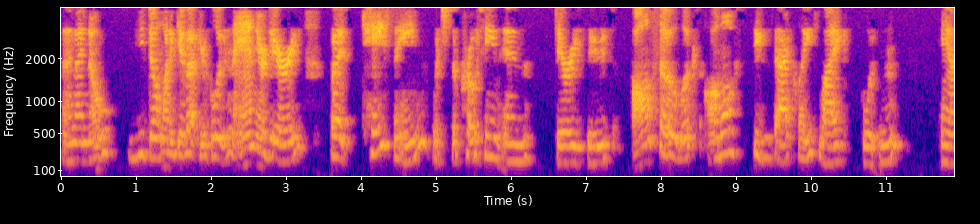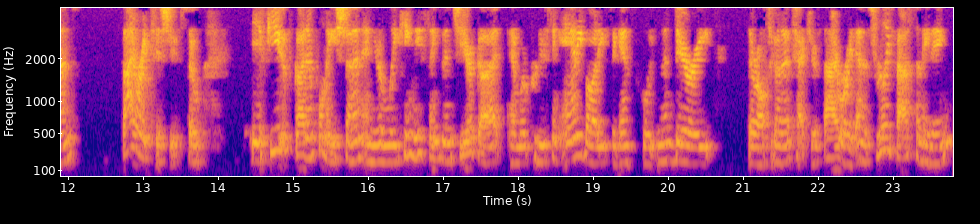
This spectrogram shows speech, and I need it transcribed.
And I know you don't want to give up your gluten and your dairy, but casein, which is a protein in dairy foods, also looks almost exactly like gluten and thyroid tissue. So if you've got inflammation and you're leaking these things into your gut and we're producing antibodies against gluten and dairy, they're also going to attack your thyroid. And it's really fascinating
